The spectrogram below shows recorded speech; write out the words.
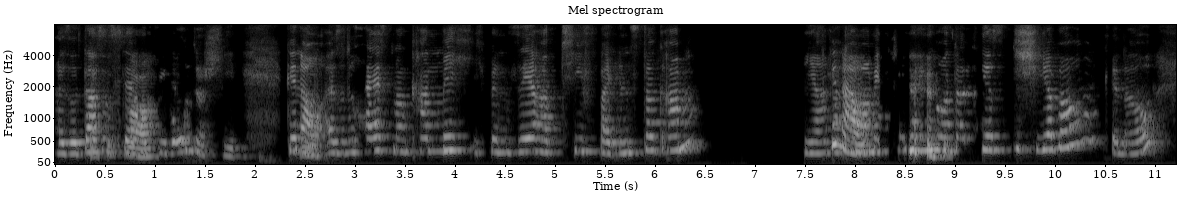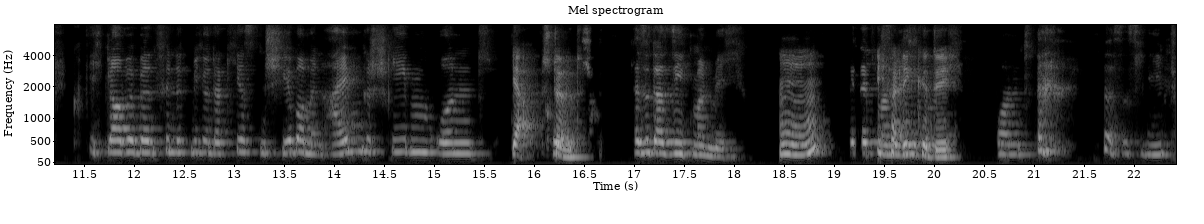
also das, Das ist ist der wichtige Unterschied. Genau, Ja. also das heißt, man kann mich, ich bin sehr aktiv bei Instagram. Ja, da Genau. kann man finden unter Kirsten Schierbaum, genau. Ich glaube, man findet mich unter Kirsten Schierbaum in einem geschrieben und ja, stimmt. also da sieht man mich. Mhm. Findet Ich man verlinke dich. Und das ist lieb.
